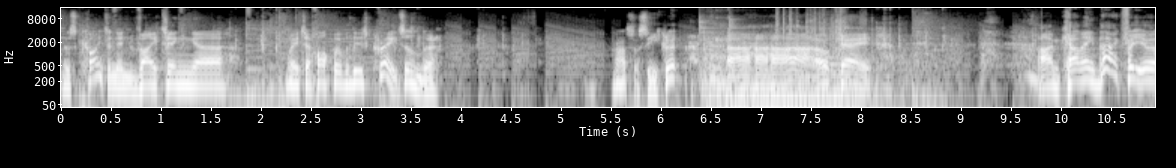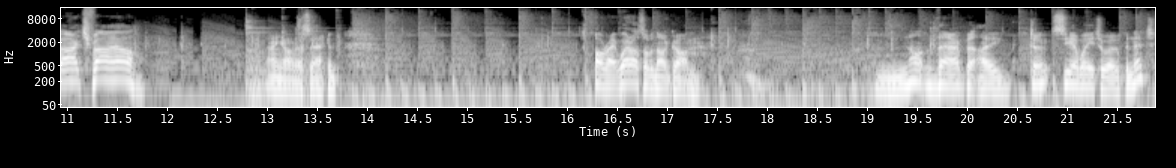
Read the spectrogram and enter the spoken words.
there's quite an inviting uh, way to hop over these crates, isn't there? That's a secret. Ah ha ha, okay. I'm coming back for you, Archvile! Hang on a second. Alright, where else have I not gone? Not there, but I don't see a way to open it.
